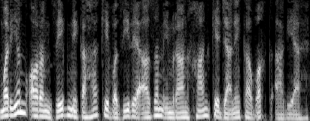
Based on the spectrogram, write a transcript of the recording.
मरियम औरंगज़ेब ने कहा कि वज़ीर आज़म इमरान खान के जाने का वक्त आ गया है।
